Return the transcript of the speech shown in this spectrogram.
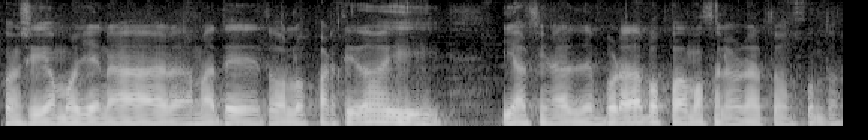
consigamos llenar a mate todos los partidos y, y al final de temporada pues podamos celebrar todos juntos.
